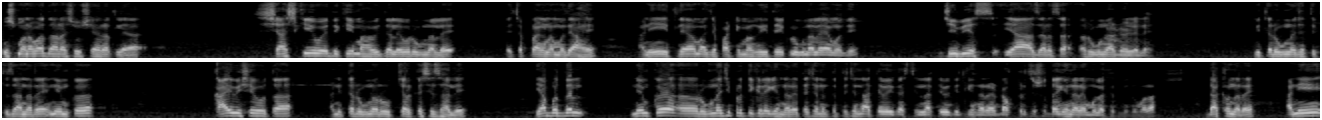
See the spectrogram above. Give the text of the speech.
उस्मानाबाद धाराशिव शहरातल्या शासकीय वैद्यकीय महाविद्यालय व रुग्णालय याच्या प्रांगणामध्ये आहे. आणि इथल्या माझ्या पाठीमागे इथे एक रुग्णालयामध्ये जी बी एस या आजाराचा रुग्ण आढळलेला आहे. मी त्या रुग्णाच्या तिथं जाणार आहे. नेमकं काय विषय होता आणि त्या रुग्णावर उपचार कसे झाले? याबद्दल नेमकं रुग्णाची प्रतिक्रिया घेणार आहे. त्याच्यानंतर त्याचे नातेवाईक असतील नातेवाईकच घेणार आहे. डॉक्टरची सुद्धा घेणार आहे मुलाखत मी तुम्हाला दाखवणार आहे. आणि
